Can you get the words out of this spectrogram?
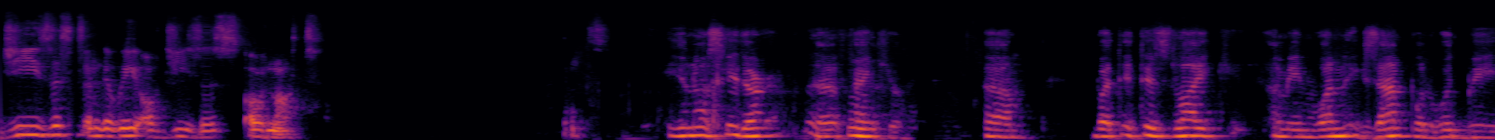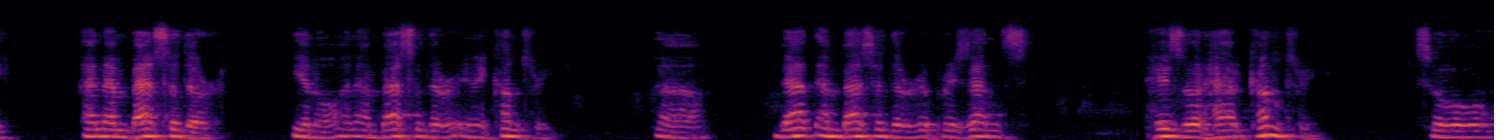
Jesus and the way of Jesus or not. Thanks. You know, Cedar, uh, thank you. Um, but it is like, I mean, one example would be an ambassador, you know, an ambassador in a country. Uh, that ambassador represents his or her country. So,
